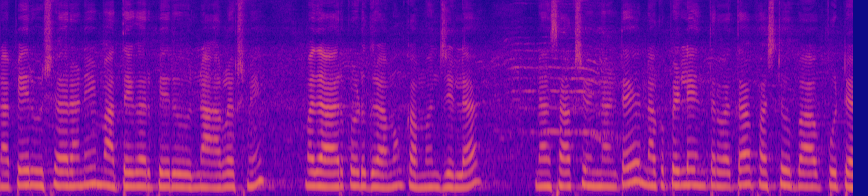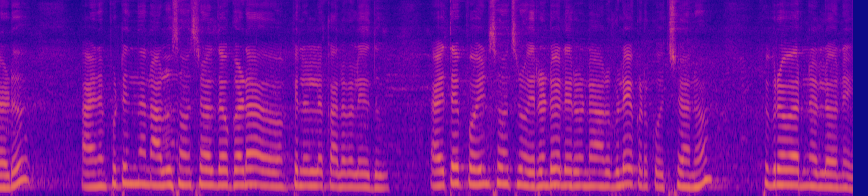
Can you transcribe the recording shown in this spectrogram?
నా పేరు ఉషారాణి మా అత్తయ్య గారి పేరు నాగలక్ష్మి మాది ఆరుకోడు గ్రామం ఖమ్మం జిల్లా. నా సాక్ష్యం ఏంటంటే నాకు పెళ్ళైన తర్వాత ఫస్ట్ బాబు పుట్టాడు. ఆయన పుట్టిన నాలుగు సంవత్సరాలతో కూడా పిల్లలు కలగలేదు అయితే పోయిన సంవత్సరం రెండు వేల ఇరవై నాలుగులో ఇక్కడికి వచ్చాను ఫిబ్రవరి నెలలోనే.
